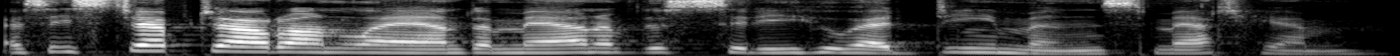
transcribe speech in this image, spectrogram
As he stepped out on land, a man of the city who had demons met him.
